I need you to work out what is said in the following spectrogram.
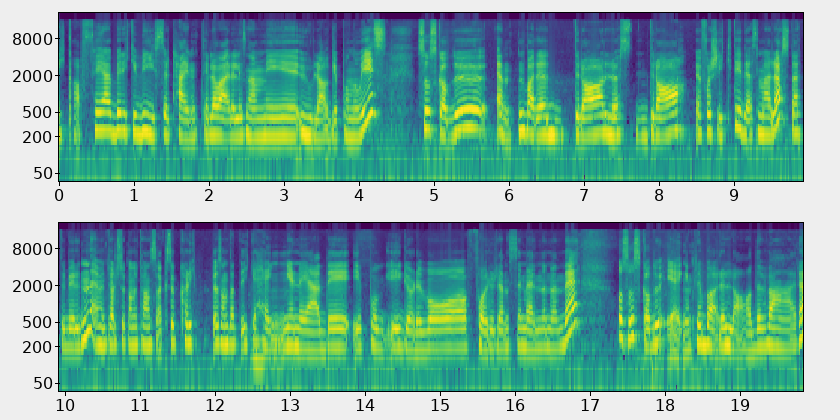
ikke har feber, ikke viser tegn til å være liksom, i ulage på noe vis, så skal du enten bare dra, løs, dra forsiktig i det som er løst, etterbyrden. Eventuelt så kan du ta en saks og klippe, sånn at det ikke henger ned i, i, på, i gulvet og forurenser mer enn nødvendig. Og så skal du egentlig bare la det være.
